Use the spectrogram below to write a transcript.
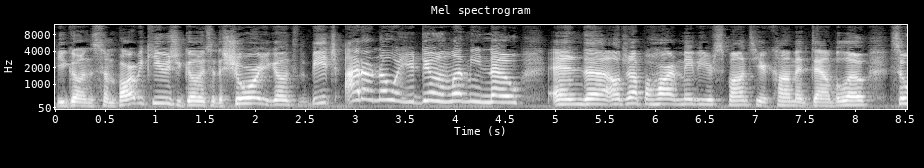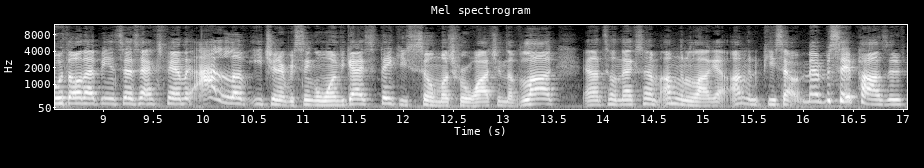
You going to some barbecues, you going to the shore, you going to the beach. I don't know what you're doing. Let me know, and uh, I'll drop a heart maybe respond to your comment down below. So with all that being said, Zach's family, I love each and every single one of you guys. Thank you so much for watching the vlog. And until next time, I'm going to log out. I'm going to peace out. Remember, stay positive,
